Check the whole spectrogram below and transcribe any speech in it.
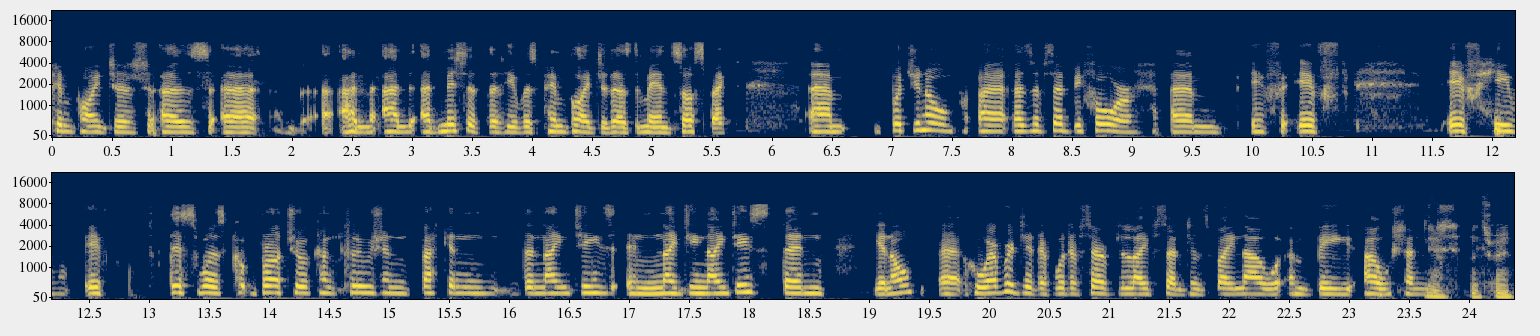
pinpointed as uh, and and admitted that he was pinpointed as the main suspect. Um, but you know, uh, as I've said before, um, if if if he if this was brought to a conclusion back in the 90s in 1990s then you know uh, whoever did it would have served a life sentence by now and be out and yeah that's right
